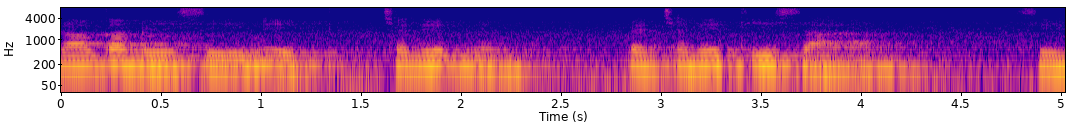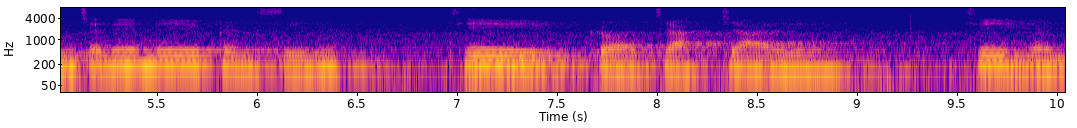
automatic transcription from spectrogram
แล้วก็มีศีลอีก ชนิดหนึ่ง เป็นชนิดที่สามศีลชนิดนี้เป็นศีลที่เกิดจากใจที่เห็น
